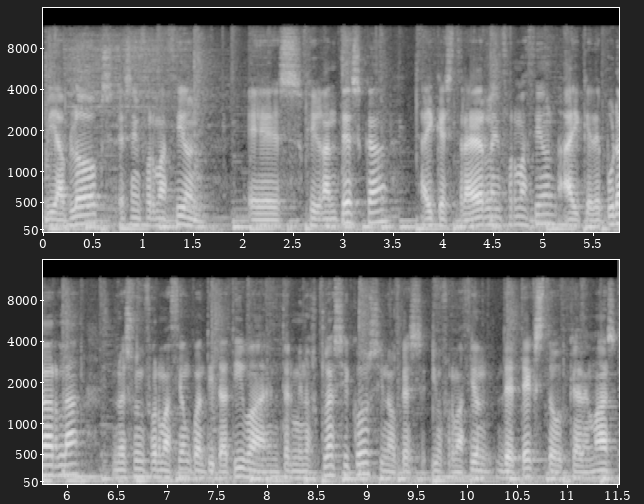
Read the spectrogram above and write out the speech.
vía blogs, esa información es gigantesca, hay que extraer la información, hay que depurarla no es información cuantitativa en términos clásicos, sino que es información de texto que además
